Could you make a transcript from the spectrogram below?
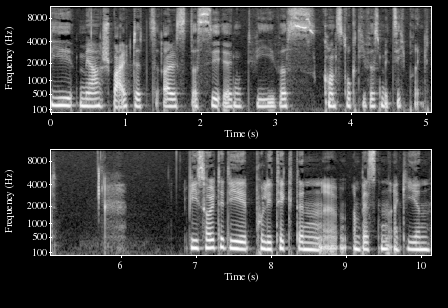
die mehr spaltet, als dass sie irgendwie was Konstruktives mit sich bringt. Wie sollte die Politik denn äh, am besten agieren?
